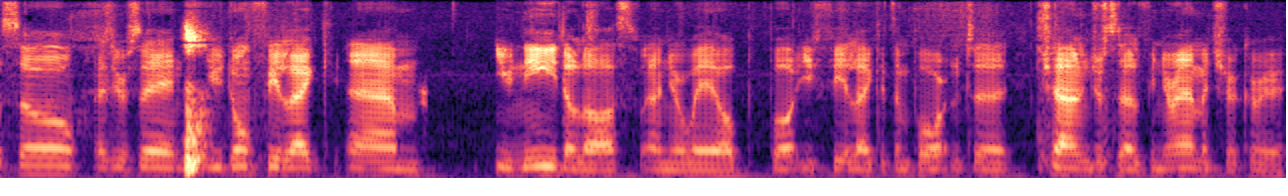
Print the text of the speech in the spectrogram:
So as you were saying, you don't feel like um, you need a loss on your way up, but you feel like it's important to challenge yourself in your amateur career.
